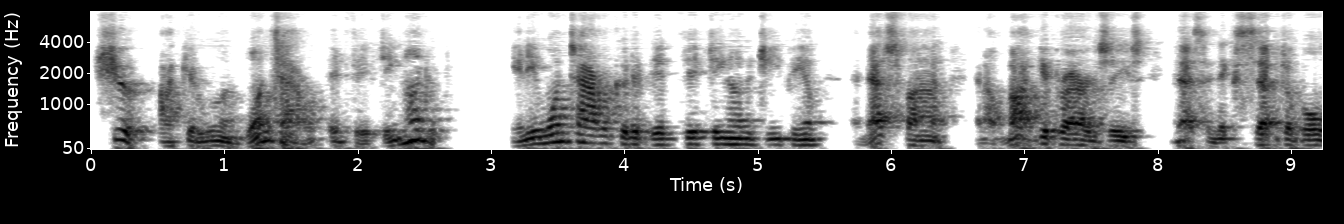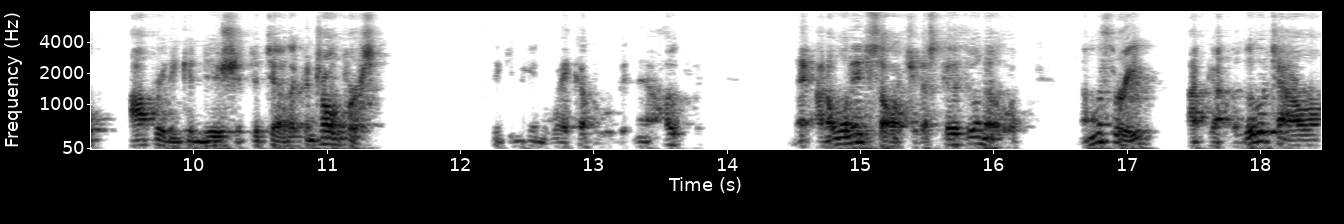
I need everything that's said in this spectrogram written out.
Sure, I could run one tower at 1500. Any one tower could have did 1500 GPM, and that's fine, and I'll not get air disease, and that's an acceptable operating condition to tell the control person. I think you begin to wake up a little bit now, hopefully. Now, I don't want to insult you. Let's go through another one. Number three, I've got the little tower,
